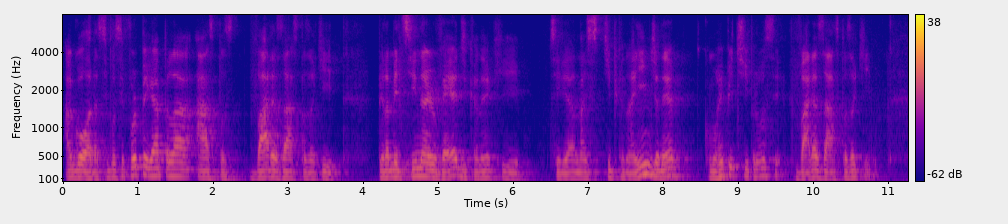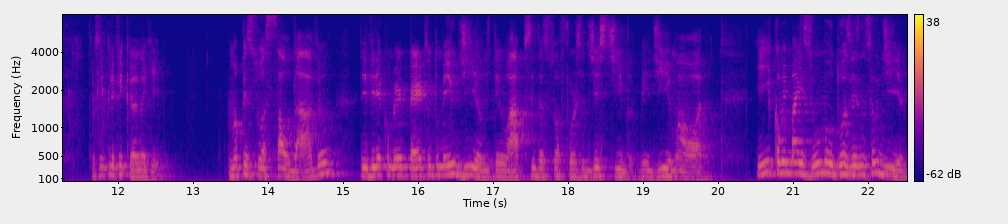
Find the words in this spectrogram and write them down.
Agora, se você for pegar pela aspas, várias aspas aqui, pela medicina ayurvédica, né, que seria mais típica na Índia, né? Como repetir para você, várias aspas aqui. Estou simplificando aqui. Uma pessoa saudável deveria comer perto do meio-dia, onde tem o ápice da sua força digestiva, meio-dia, uma hora. E comer mais uma ou duas vezes no seu dia.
